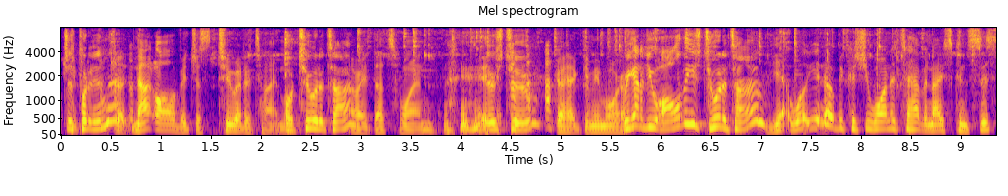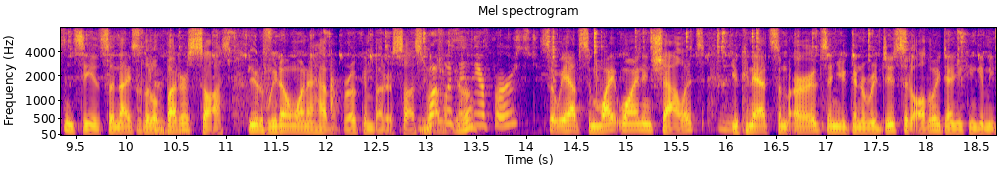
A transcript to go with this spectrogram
Just put it in there? Not all of it, just two at a time. Oh, two at a time. All right, that's one. There's two. Go ahead, give me more. We got to do all these two at a time. Yeah, well, you know, because you want it to have a nice consistency. It's a nice little butter sauce. Beautiful. We don't want to have a broken butter sauce. what which- was in there first? So we have some white wine and shallots. Mm. You can add some herbs, and you're going to reduce it all the way down. You can give me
